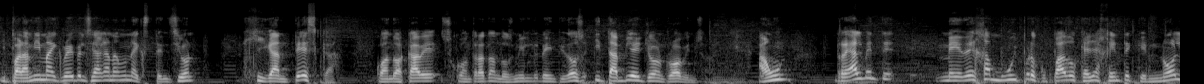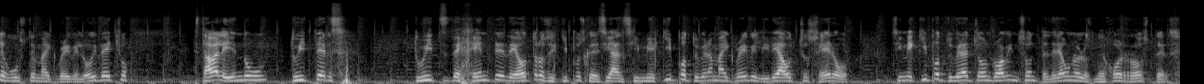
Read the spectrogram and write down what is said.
Y para mí Mike Rabel se ha ganado una extensión gigantesca cuando acabe su contrato en 2022 y también John Robinson. Aún realmente me deja muy preocupado que haya gente que no le guste Mike Rabel. Hoy de hecho estaba leyendo un twitters, tweets de gente de otros equipos que decían, si mi equipo tuviera Mike Rabel iría 8-0. Si mi equipo tuviera John Robinson tendría uno de los mejores rosters.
